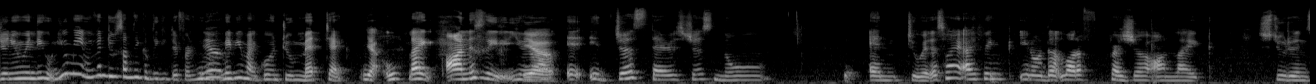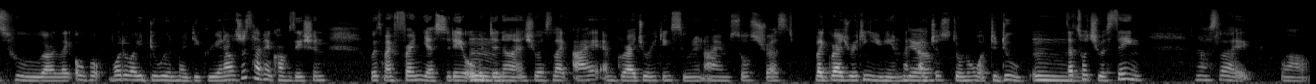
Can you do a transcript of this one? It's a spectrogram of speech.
genuinely you may even do something completely different. Who Yeah. knows? Maybe you might go into med tech. yeah oh Like honestly, you Yeah. know, it, it just there is just no end to it. That's why I think, you know, that a lot of pressure on like students who are like, oh, but what do I do in my degree? And I was just having a conversation with my friend yesterday over Mm. dinner, and she was like, I am graduating soon, and I am so stressed. Like graduating uni, and like, I just don't know what to do. mm. That's what she was saying, and I was like, wow,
